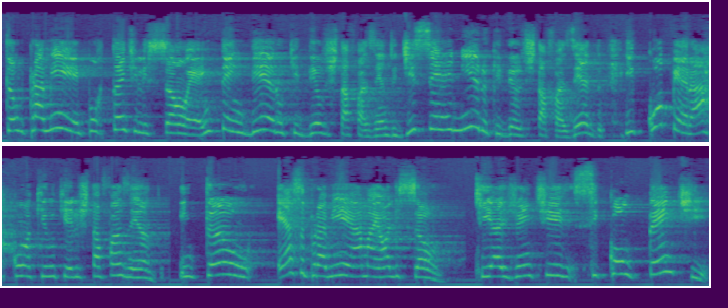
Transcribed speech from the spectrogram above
Então, para mim, a importante lição é entender o que Deus está fazendo, discernir o que Deus está fazendo e cooperar com aquilo que ele está fazendo. Então, essa para mim é a maior lição que a gente se contente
